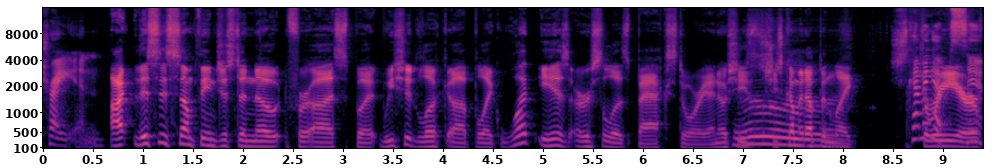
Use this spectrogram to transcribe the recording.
Triton. I this is something just a note for us, but we should look up like what is Ursula's backstory. I know she's she's coming up in like She's coming three up or soon.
